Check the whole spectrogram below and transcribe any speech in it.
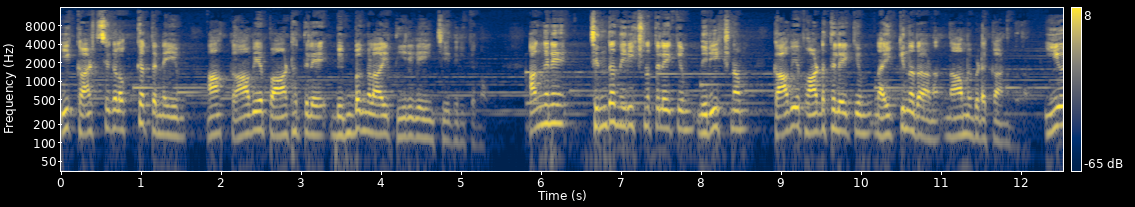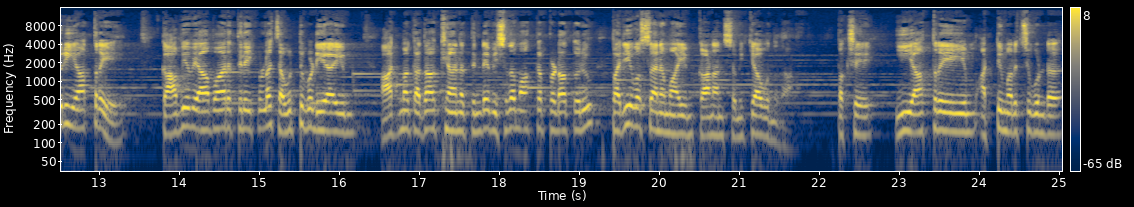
ഈ കാഴ്ചകളൊക്കെ തന്നെയും ആ കാവ്യപാഠത്തിലെ ബിംബങ്ങളായി തീരുകയും ചെയ്തിരിക്കുന്നു. അങ്ങനെ ചിന്ത നിരീക്ഷണത്തിലേക്കും നിരീക്ഷണം കാവ്യപാഠത്തിലേക്കും നയിക്കുന്നതാണ് നാം ഇവിടെ കാണുന്നത്. ഈ ഒരു യാത്രയെ കാവ്യവ്യാപാരത്തിലേക്കുള്ള ചവിട്ടുപടിയായും ആത്മകഥാഖ്യാനത്തിന്റെ വിശദമാക്കപ്പെടാത്തൊരു പര്യവസാനമായും കാണാൻ ശ്രമിക്കാവുന്നതാണ്. പക്ഷേ ഈ യാത്രയെയും അട്ടിമറിച്ചുകൊണ്ട്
